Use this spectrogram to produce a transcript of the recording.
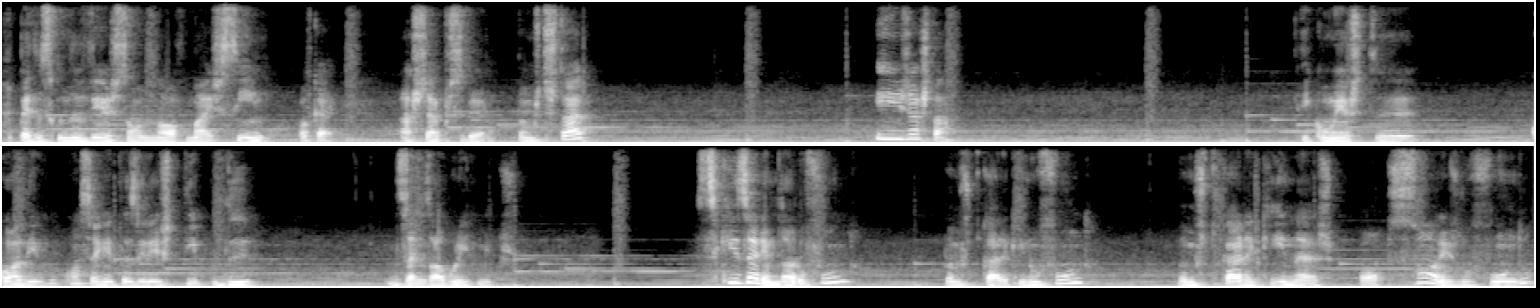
repete a segunda vez, são 9 mais 5. Ok, acho que já perceberam. Vamos testar? E já está. E com este código conseguem fazer este tipo de desenhos algorítmicos. Se quiserem mudar o fundo, vamos tocar aqui no fundo, vamos tocar aqui nas opções do fundo,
